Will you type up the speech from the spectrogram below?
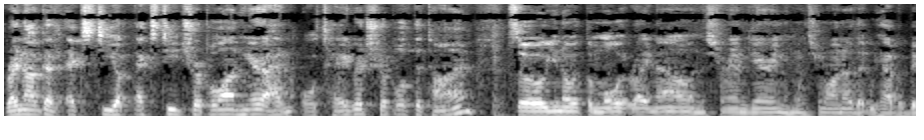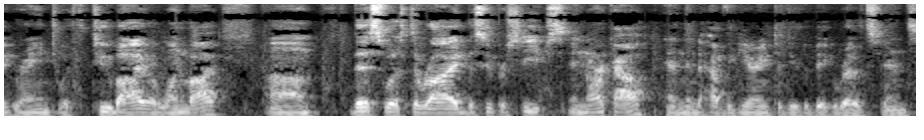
Right now I've got XT, XT triple on here. I had an Ultegra triple at the time. So, you know, with the mullet right now and the SRAM gearing and with Shimano that we have a big range with two by or one by. Um, this was to ride the super steeps in NorCal and then to have the gearing to do the big road spins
